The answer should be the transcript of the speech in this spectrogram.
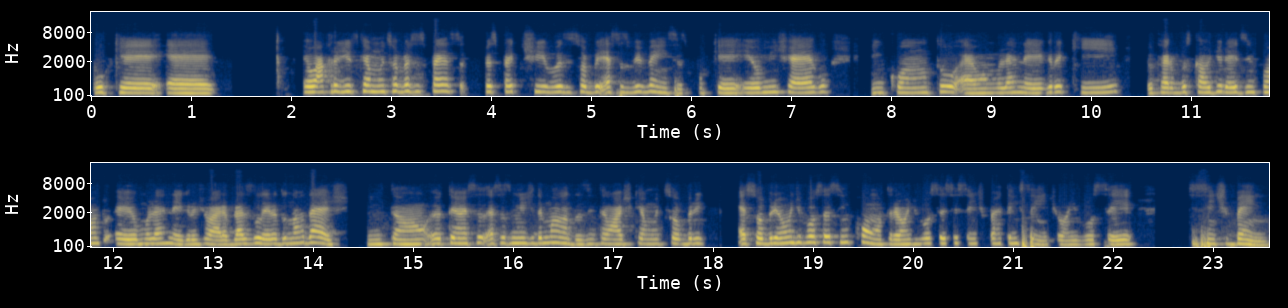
Porque é, eu acredito que é muito sobre essas perspectivas e sobre essas vivências, porque eu me enxergo enquanto é uma mulher negra que eu quero buscar os direitos enquanto eu, mulher negra, Joara, brasileira do Nordeste. Então, eu tenho essas, essas minhas demandas. Então, acho que é muito sobre é sobre onde você se encontra, onde você se sente pertencente, onde você se sente bem.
